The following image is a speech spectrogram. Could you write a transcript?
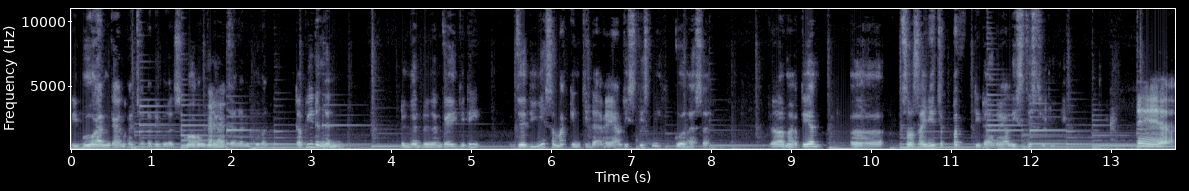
liburan kan rencana liburan semua orang punya Mm-mm. rencana liburan. Tapi dengan dengan dengan kayak gini jadinya semakin tidak realistis nih gue rasa. Dalam artian eh, selesainya cepet tidak realistis gitu iya.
